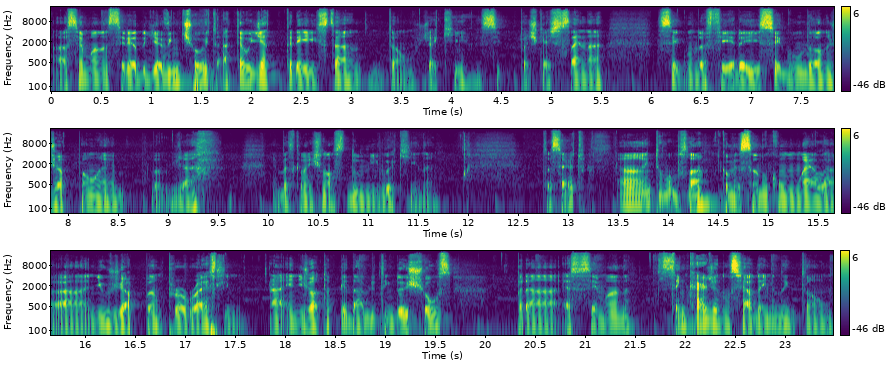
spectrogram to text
a semana seria do dia 28 até o dia 3, tá? Então, já que esse podcast sai na segunda-feira e segunda lá no Japão é já é basicamente o nosso domingo aqui, né? Tá certo? Uh, então vamos lá, começando com ela, a New Japan Pro Wrestling, a NJPW tem dois shows para essa semana, sem card anunciado ainda, então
